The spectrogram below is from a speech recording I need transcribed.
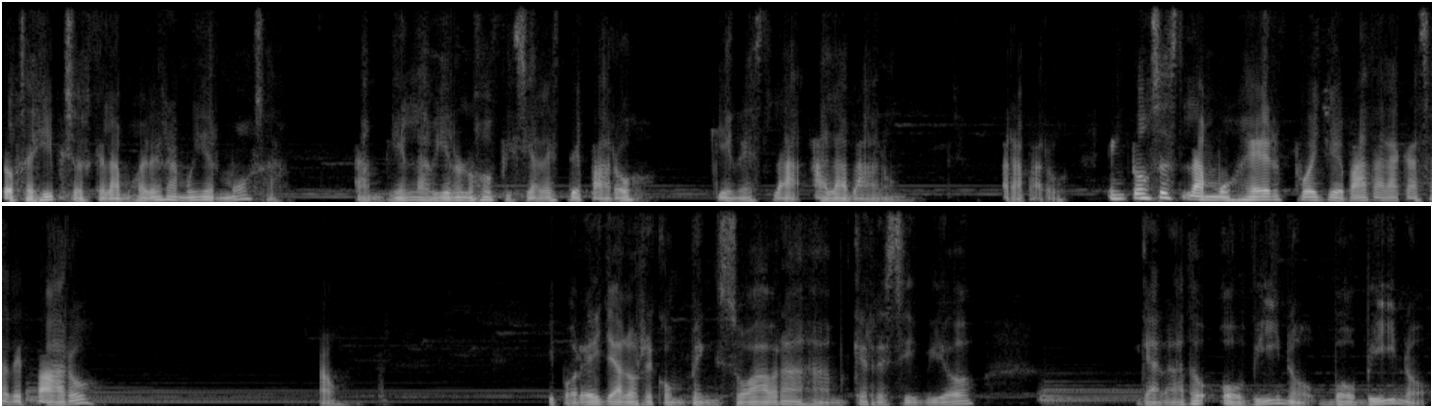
los egipcios que la mujer era muy hermosa. También la vieron los oficiales de Paró, quienes la alabaron para Paró. Entonces la mujer fue llevada a la casa de Paró. Y por ella lo recompensó Abraham, que recibió ganado ovino, bovino,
